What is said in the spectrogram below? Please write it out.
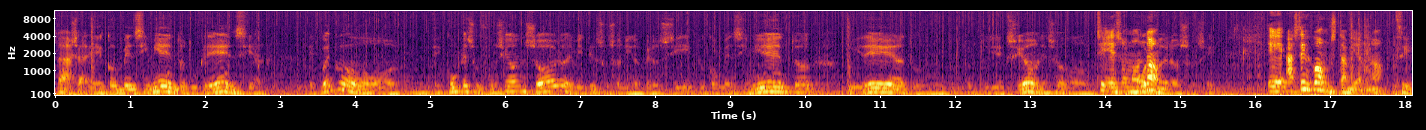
Claro. O sea, el convencimiento, tu creencia. El cuenco cumple su función solo de emitir su sonido, pero si tu convencimiento, tu idea, tu, tu- tu- tu dirección, eso Sí, es un muy montón. poderoso, sí. Eh, haces gongs también, ¿no? Sí,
